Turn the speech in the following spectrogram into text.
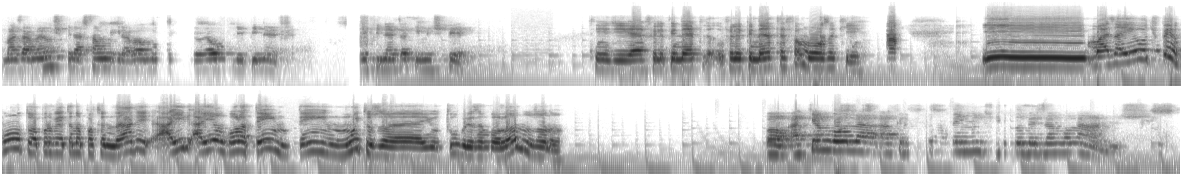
Mas a maior inspiração de gravar o meu vídeo é o Felipe Neto. O Felipe Neto é que me inspira. Entendi, é, Felipe Neto, o Felipe Neto é famoso aqui. E, mas aí eu te pergunto, aproveitando a oportunidade, aí, aí em Angola tem, tem muitos é, youtubers angolanos ou não? Bom, aqui em Angola acredito que tem muitos youtubers angolanos.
